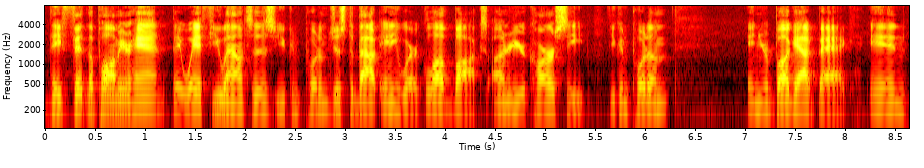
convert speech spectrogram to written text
They fit in the palm of your hand. They weigh a few ounces. You can put them just about anywhere glove box, under your car seat. You can put them in your bug out bag. In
